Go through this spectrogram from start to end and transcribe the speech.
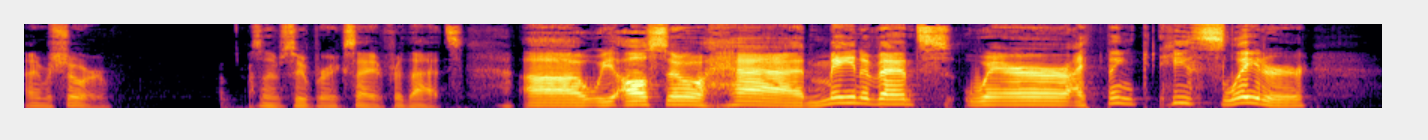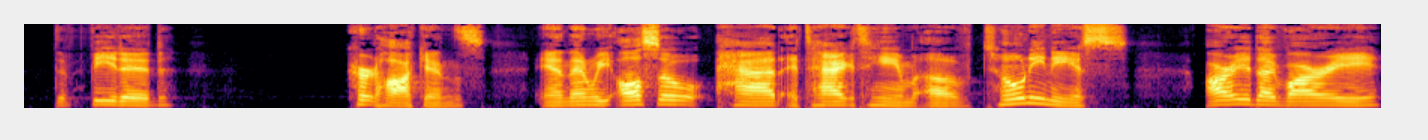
I'm sure. So I'm super excited for that. Uh, we also had main events where I think Heath Slater defeated Kurt Hawkins. And then we also had a tag team of Tony Nese, Ariya Daivari,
